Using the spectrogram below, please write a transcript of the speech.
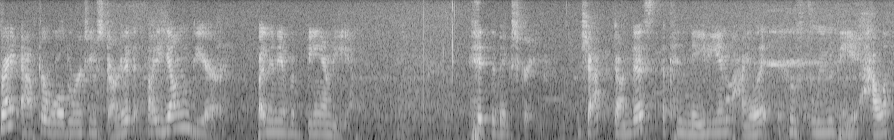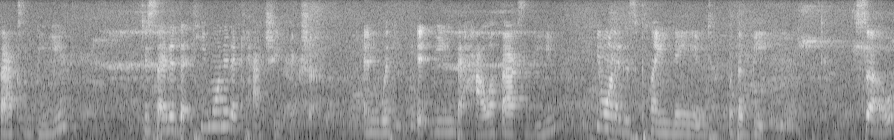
Right after World War II started, a young deer by the name of Bambi hit the big screen. Jack Dundas, a Canadian pilot who flew the Halifax B, decided that he wanted a catchy picture. And with it being the Halifax B, he wanted his plane named with a B. So,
